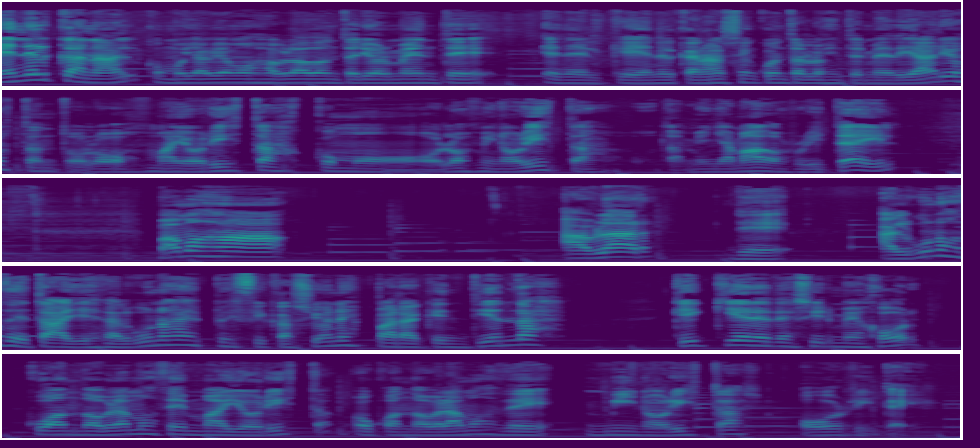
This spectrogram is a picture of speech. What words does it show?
en el canal, como ya habíamos hablado anteriormente, en el que en el canal se encuentran los intermediarios, tanto los mayoristas como los minoristas, también llamados retail. Vamos a hablar de algunos detalles, de algunas especificaciones para que entiendas qué quiere decir mejor cuando hablamos de mayorista o cuando hablamos de minoristas o retail.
